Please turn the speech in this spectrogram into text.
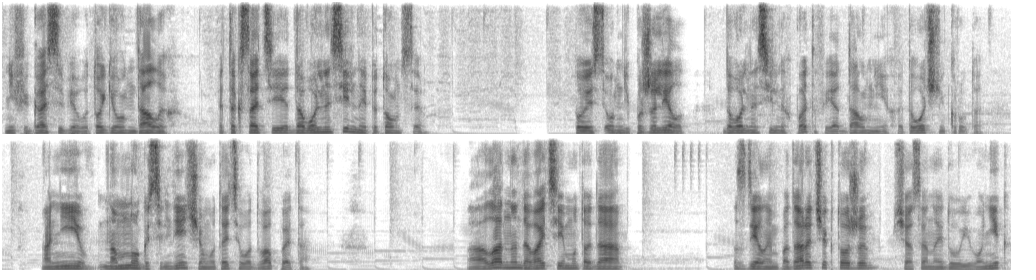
Нифига себе, в итоге он дал их. Это, кстати, довольно сильные питомцы. То есть он не пожалел довольно сильных пэтов и отдал мне их. Это очень круто. Они намного сильнее, чем вот эти вот два пэта. А, ладно, давайте ему тогда сделаем подарочек тоже. Сейчас я найду его ник,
